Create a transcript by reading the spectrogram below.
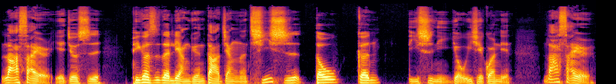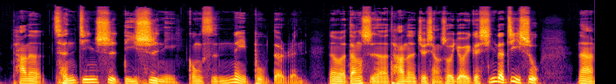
拉塞尔，也就是皮克斯的两员大将呢，其实都跟迪士尼有一些关联。拉塞尔他呢曾经是迪士尼公司内部的人。那么当时呢，他呢就想说有一个新的技术，那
